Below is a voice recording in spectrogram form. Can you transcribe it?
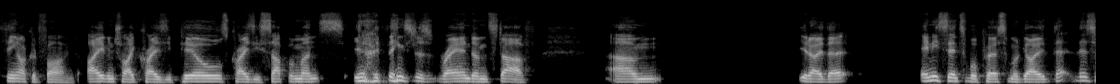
thing I could find. I even tried crazy pills, crazy supplements, you know, things just random stuff. Um, you know, that any sensible person would go, there's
